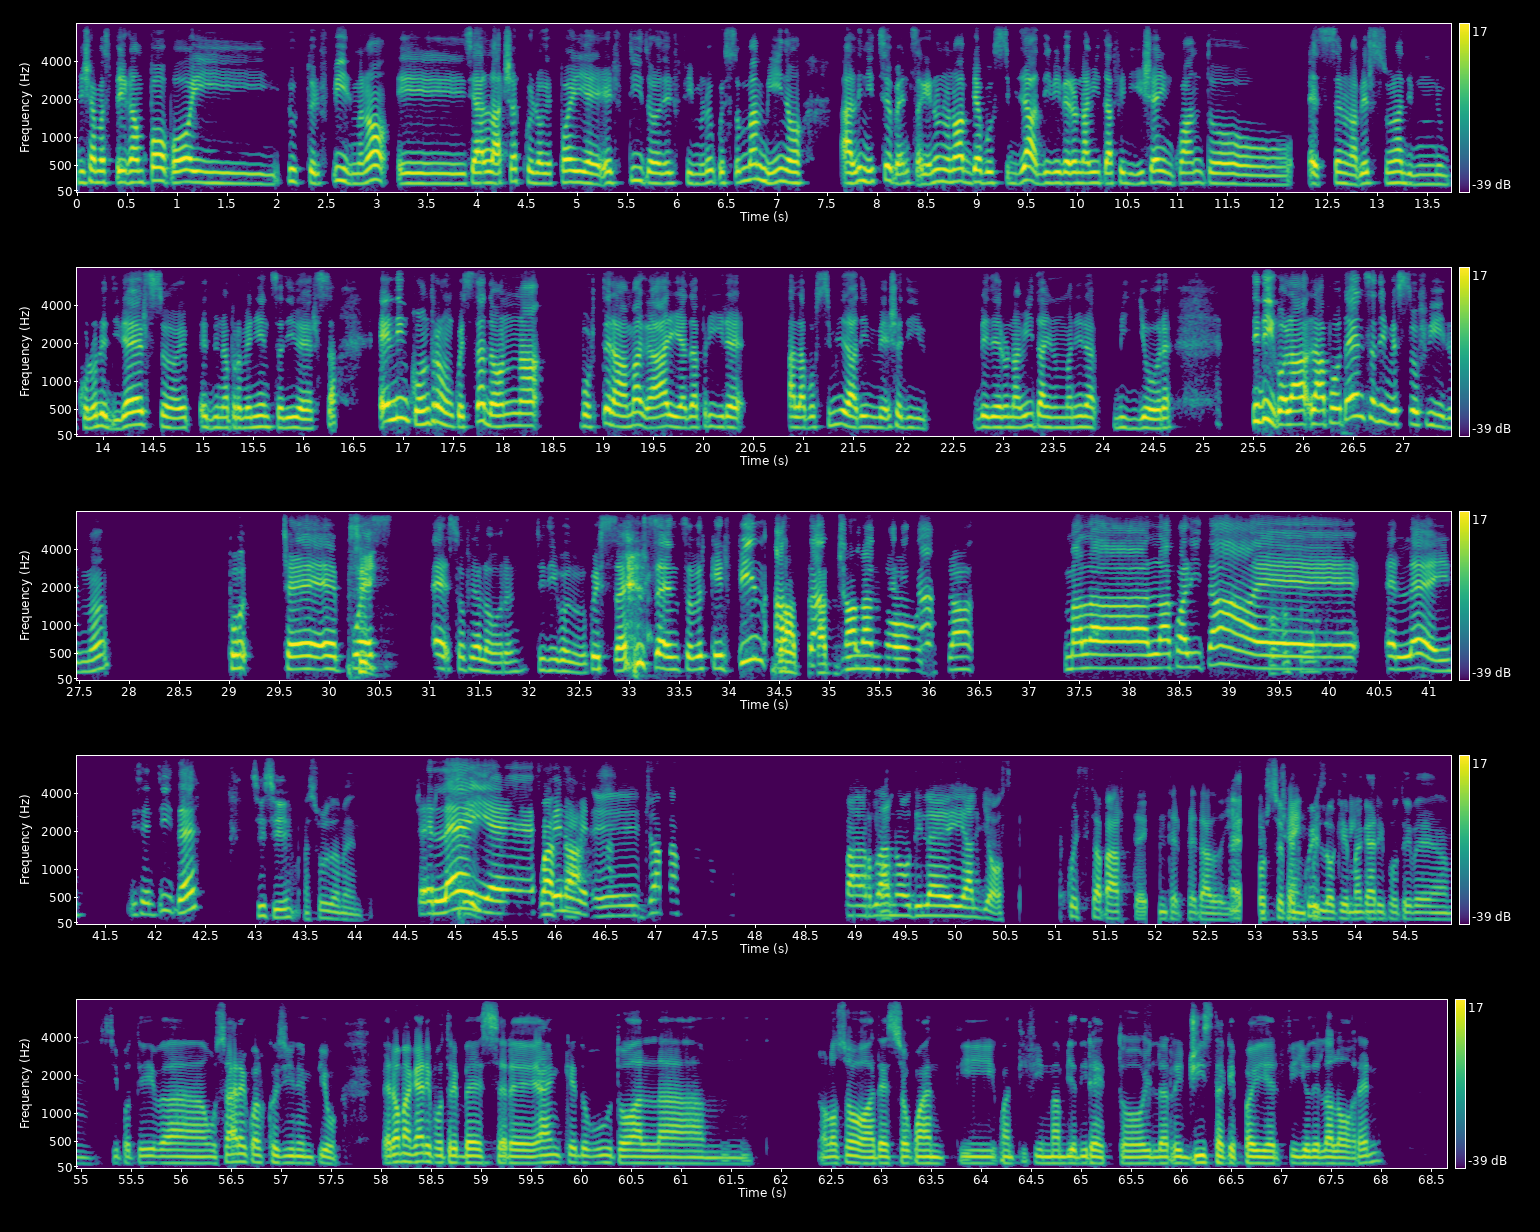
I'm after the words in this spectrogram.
diciamo spiega un po' poi tutto il film, no? E si allaccia a quello che poi è, è il titolo del film. Lui questo bambino all'inizio pensa che non abbia possibilità di vivere una vita felice in quanto essere una persona di un, di un colore diverso e, e di una provenienza diversa e l'incontro con questa donna porterà magari ad aprire alla possibilità di invece di vedere una vita in una maniera migliore. Ti dico, la, la potenza di questo film po- cioè, può Sì. essere... È Sofia Loren, ti dico tu, questo è il senso, perché il film ha Guarda, già l'hanno già ma la, la qualità è, è lei. Mi sentite? Sì, sì, assolutamente. Cioè, lei Sì, è guarda, fenomenale. eh, già parlano, parlano di lei agli Oscar. Questa parte interpretato io. Eh, forse cioè, per quello che magari poteva, mm, si poteva usare qualcosina in più, però magari potrebbe essere anche dovuto alla, mm, non lo so adesso quanti, quanti film abbia diretto il regista che poi è il figlio della Loren,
